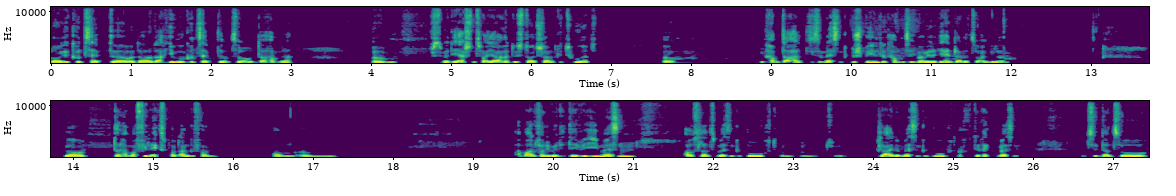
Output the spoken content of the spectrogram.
neue Konzepte oder, oder junge Konzepte und so. Und da haben wir, ähm, sind wir die ersten zwei Jahre durch Deutschland getourt ähm, und haben da halt diese Messen gespielt und haben uns immer wieder die Händler dazu eingeladen. Ja, dann haben wir viel Export angefangen. Haben ähm, am Anfang über die DWI-Messen, Auslandsmessen gebucht und, und äh, kleine Messen gebucht, nach Direktmessen und sind dann so,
